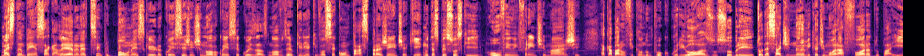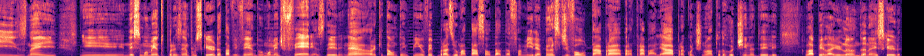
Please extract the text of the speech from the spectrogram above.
Mas também essa galera, né? Sempre bom na esquerda conhecer gente nova, conhecer coisas novas. Eu queria que você contasse pra gente aqui. Muitas pessoas que ouvem o Em Frente Marcha acabaram ficando um pouco curiosos sobre toda essa dinâmica de morar fora do país, né? E, e nesse momento, por exemplo, o esquerda está vivendo o momento de férias dele, né? A hora que dá um tempinho, veio pro Brasil matar a saudade da família antes de voltar para trabalhar, para continuar toda a rotina dele lá pela Irlanda, né, esquerda?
